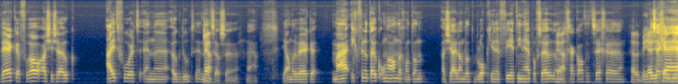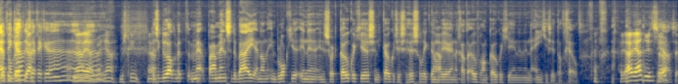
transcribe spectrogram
werken vooral als je ze ook uitvoert en eh, ook doet. Net Ja. zoals eh, nou, die andere werken. Maar ik vind het ook onhandig, want dan als jij dan dat blokje 14 hebt of zo, dan Ja. ga ik altijd zeggen. ja, dan ben jij Dan zeg jij, heb ik hem? Dan zeg ik. eh, Ja, ja, ja, misschien. Ja. Dus ik doe altijd met me- een paar mensen erbij en dan in blokje, in een, in een soort kokertjes. En die kokertjes hussel ik dan weer. En dan gaat er overal een kokertje in en in een eentje zit dat geld. ja, ja, doe je het zo? Ja, zo,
